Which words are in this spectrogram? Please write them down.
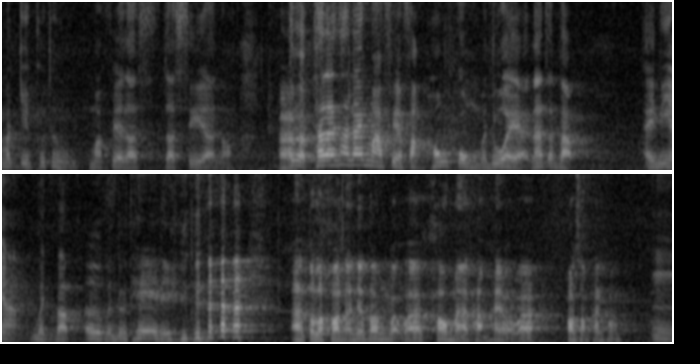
เมื่อกี้พูดถึงมาเฟียรัสรัสเซียเนาะอ่าคือแบบถ้าได้ถ้าได้มาเฟียฝั่งฮ่องกงมาด้วยอะน่าจะแบบไอเนี่ยเหมือนแบบเออมันดูเท่ดีอ่าตัวละครนั้นจะต้องแบบว่าเข้ามาทำให้แบบว่าความสัมพันธ์ของอืม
